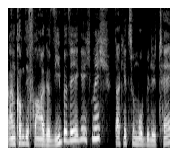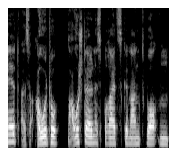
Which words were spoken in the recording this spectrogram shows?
Dann kommt die Frage, wie bewege ich mich? Da geht es um Mobilität, also Auto, Baustellen ist bereits genannt worden,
